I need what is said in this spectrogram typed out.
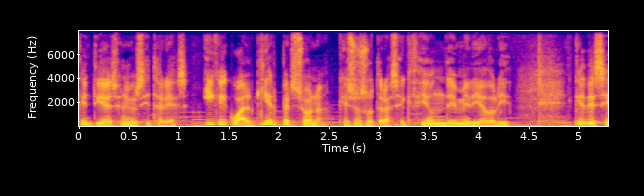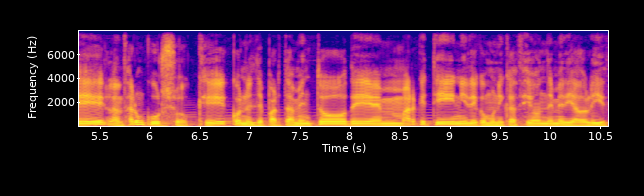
entidades universitarias. Y que cualquier persona, que eso es otra sección de Mediadolid, que desee lanzar un curso, que con el Departamento de Marketing y de Comunicación de Mediadolid,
